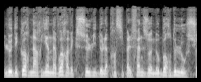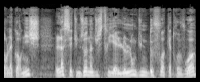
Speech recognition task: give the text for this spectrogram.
Le décor n'a rien à voir avec celui de la principale fan zone au bord de l'eau sur la corniche Là, c'est une zone industrielle le long d'une deux fois quatre voies.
